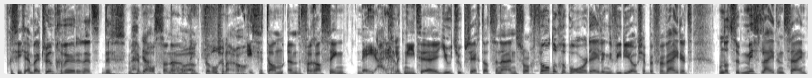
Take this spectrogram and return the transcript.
precies. En bij Trump gebeurde het, dus bij Ja, Bolsonaro waarom ook. niet bij Bolsonaro. Is het dan een verrassing? Nee, eigenlijk niet. Eh, YouTube zegt dat ze na een zorgvuldige beoordeling de video's hebben verwijderd. omdat ze misleidend zijn.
